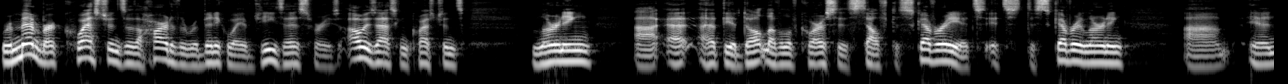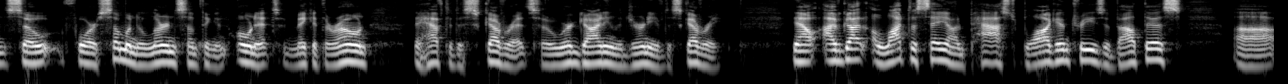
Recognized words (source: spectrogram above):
Remember, questions are the heart of the rabbinic way of Jesus, where he's always asking questions. Learning uh, at, at, the adult level, of course, is self discovery, it's, it's discovery learning. Um, and so, for someone to learn something and own it and make it their own, they have to discover it. So, we're guiding the journey of discovery. Now, I've got a lot to say on past blog entries about this uh,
